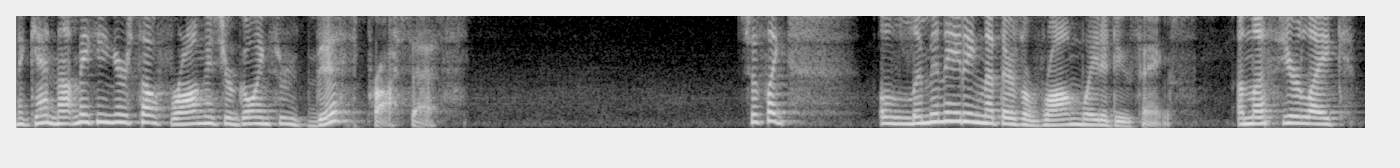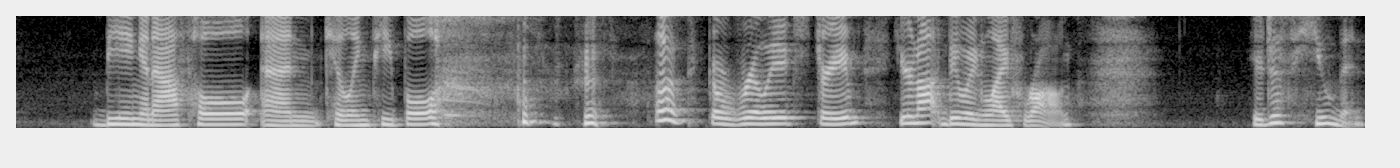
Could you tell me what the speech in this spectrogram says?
And again, not making yourself wrong as you're going through this process. It's just like eliminating that there's a wrong way to do things. Unless you're like being an asshole and killing people, go really extreme, you're not doing life wrong. You're just human.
